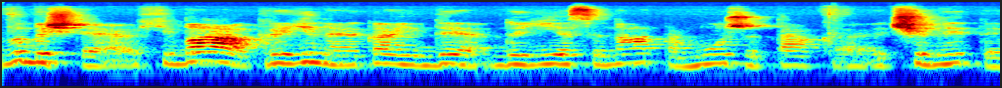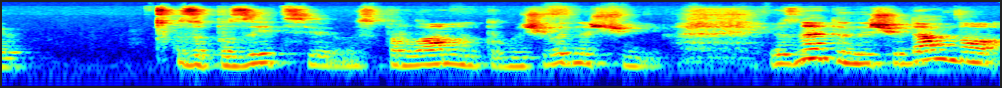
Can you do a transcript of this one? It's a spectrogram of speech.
вибачте, хіба країна, яка йде до ЄС і НАТО, може так е, чинити з опозицією, з парламентом? Очевидно, що ні. Ви знаєте, нещодавно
